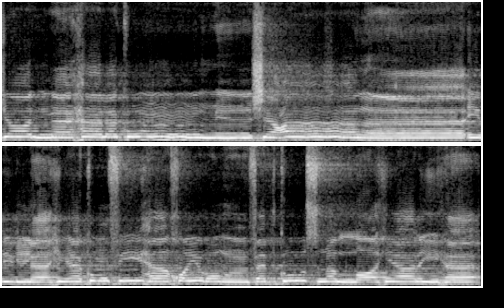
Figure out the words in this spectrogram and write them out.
جعلناها لكم من شعائر الله لكم فيها خير فاذكروا اسم الله عليها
